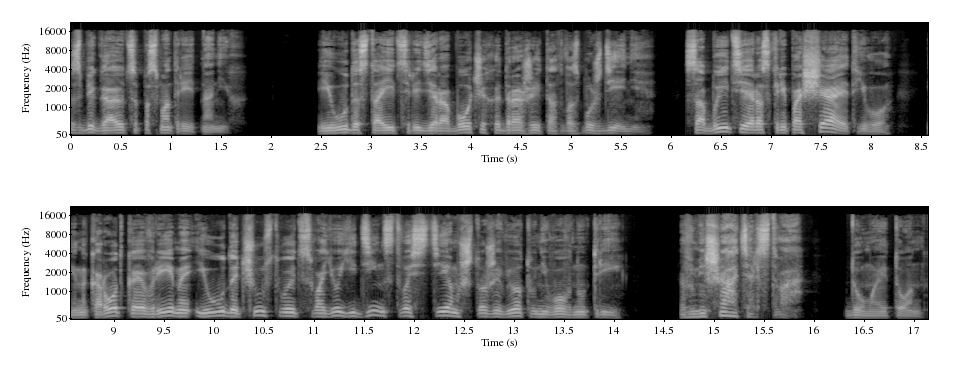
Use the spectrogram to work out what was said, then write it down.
сбегаются посмотреть на них. Иуда стоит среди рабочих и дрожит от возбуждения. Событие раскрепощает его, и на короткое время Иуда чувствует свое единство с тем, что живет у него внутри. «Вмешательство», — думает он.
